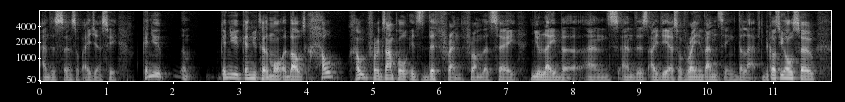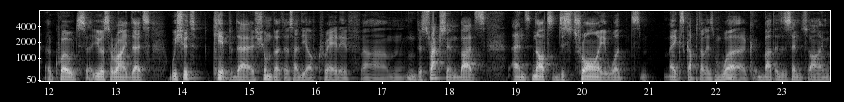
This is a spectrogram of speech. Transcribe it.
and the sense of agency. Can you um, can you can you tell more about how how for example it's different from let's say New Labour and and these ideas of reinventing the left? Because you also uh, quote you also write that we should keep the Schumpeter's idea of creative um, destruction but and not destroy what makes capitalism work but at the same time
